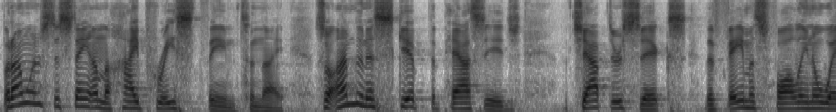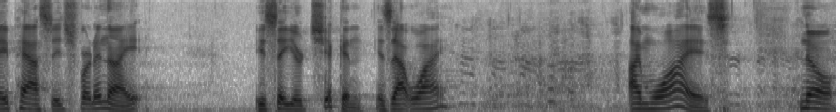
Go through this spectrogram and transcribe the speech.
But I want us to stay on the high priest theme tonight. So I'm going to skip the passage chapter 6, the famous falling away passage for tonight. You say you're chicken. Is that why? I'm wise. No.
